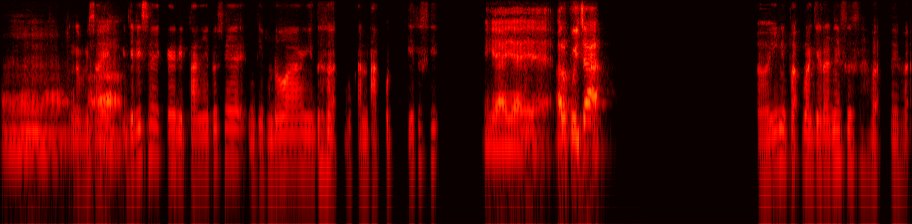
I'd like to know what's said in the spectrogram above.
Oh, Nggak bisa. ah, Jadi saya kayak ditanya itu saya diem doang gitu, Pak. Bukan takut gitu sih. Iya iya iya. Kalau Bu Ica, Eh, ini Pak pelajarannya susah, Pak. Saya, Pak.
